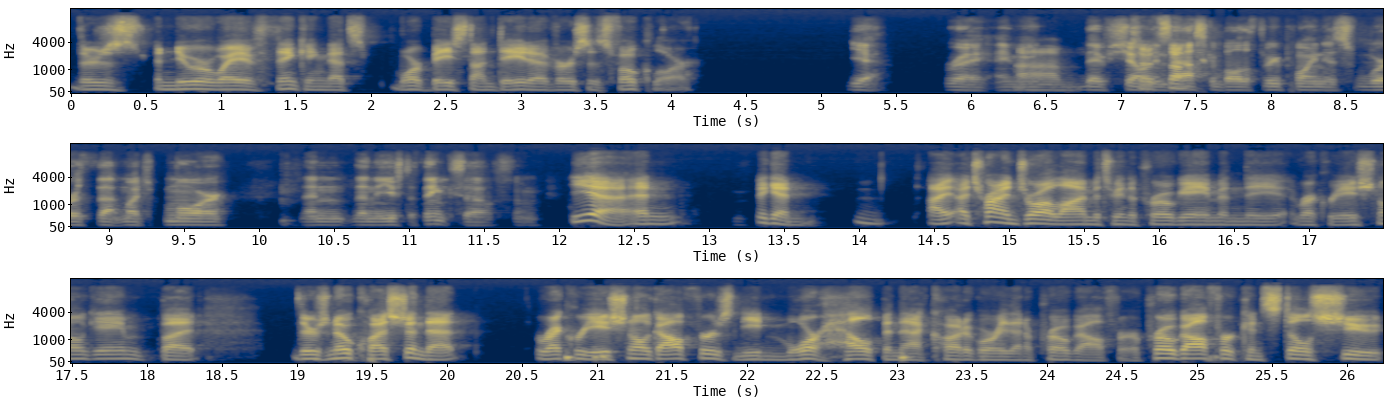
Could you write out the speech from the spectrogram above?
there's a newer way of thinking that's more based on data versus folklore. Yeah, right. I mean, um, they've shown so in basketball the three point is worth that much more than than they used to think. So, so yeah, and again, I, I try and draw a line between the pro game and the recreational game, but there's no question that recreational golfers need more help in that category than a pro golfer. A pro golfer can still shoot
